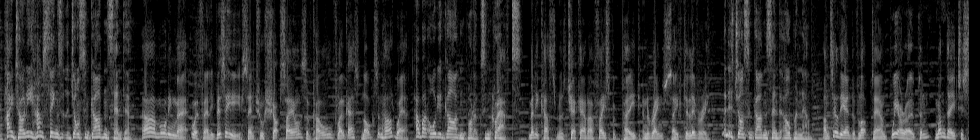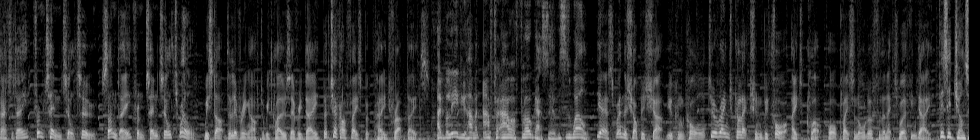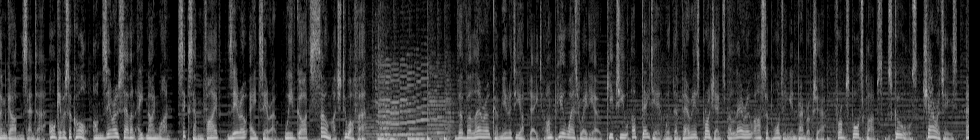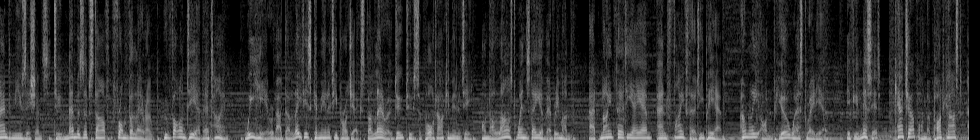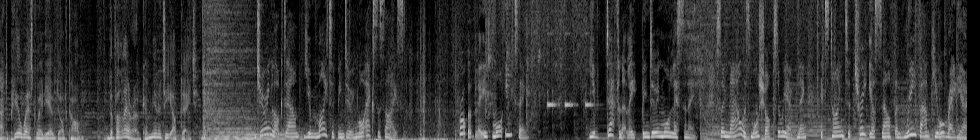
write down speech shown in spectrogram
Hi, Tony. How's things at the Johnston Garden Centre? Ah, morning, Matt. We're fairly busy. Central shop sales of coal, Flogas, logs, and hardware. How about all your garden products and crafts? Many customers check out our Facebook page and arrange safe delivery. When is Johnston Garden Centre open now? Until the end of lockdown, we are open Monday to Saturday from 10 till 2, Sunday from 10 till 12. We start delivering after we close every day, but check our Facebook page for updates. I believe you have an after hour Flogas service as well. Yes, when the shop is shut, you can call to arrange collection before 8 o'clock or place an order for the next working day. Visit Johnston Garden Centre or give us a call on 07891 675 080. We've got so much to offer. The Valero Community Update on Pure West Radio keeps you updated with the various projects Valero are supporting in Pembrokeshire, from sports clubs, schools, charities, and musicians to members of staff from Valero who volunteer their time. We hear about the latest community projects Valero do to support our community on the last Wednesday of every month at 9:30 a.m. and 5:30 p.m. only on Pure West Radio. If you miss it, catch up on the podcast at purewestradio.com. The Valero Community Update. During lockdown, you might have been doing more exercise. Probably more eating. You've definitely been doing more listening. So now, as more shops are reopening, it's time to treat yourself and revamp your radio.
